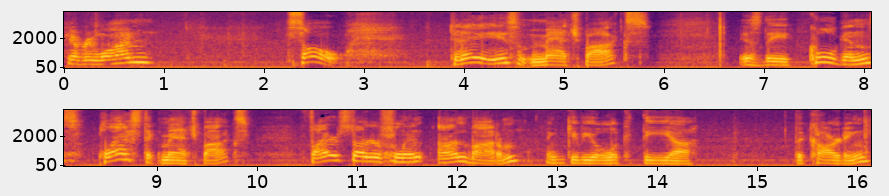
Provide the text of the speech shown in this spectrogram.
Back, everyone. So, today's Matchbox is the Coghlans plastic Matchbox Firestarter Flint on bottom. And give you a look at the uh, the carding.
